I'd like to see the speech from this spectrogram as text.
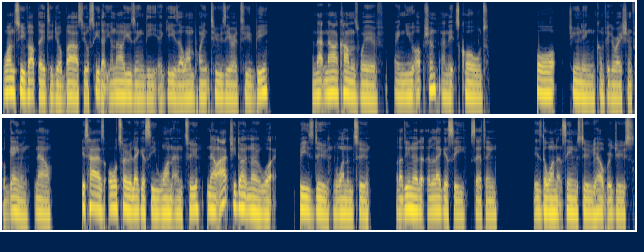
Once you've updated your BIOS, you'll see that you're now using the AGESA 1.202B. And that now comes with a new option and it's called Core Tuning Configuration for Gaming. Now, this has auto legacy one and two. Now I actually don't know what these do, the one and two, but I do know that the legacy setting is the one that seems to help reduce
